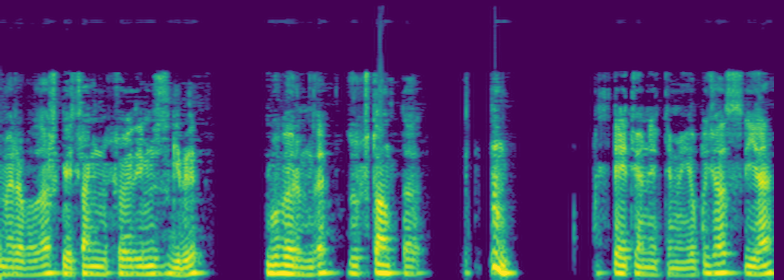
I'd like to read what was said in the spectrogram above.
merhabalar. Geçen gün söylediğimiz gibi bu bölümde Zustant'ta state yönetimi yapacağız yine.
